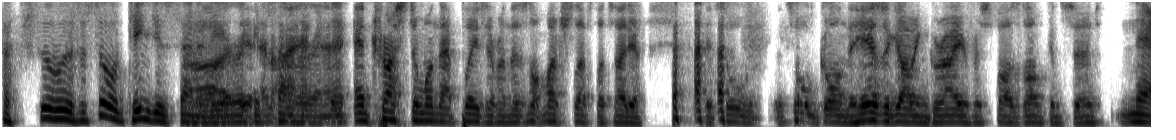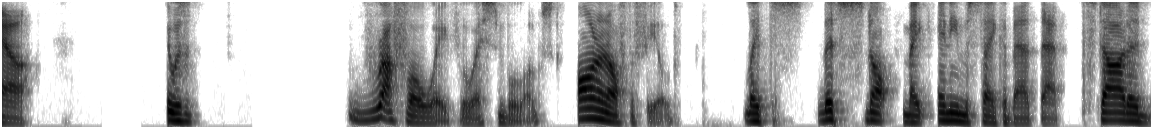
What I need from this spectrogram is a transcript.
still, there's still a tinge of sanity. Uh, I reckon and, somewhere and- around there. and trust him on that, please, everyone. There's not much left. I tell you, it's all. It's all gone. The hairs are going grey, for as far as I'm concerned. Now, it was a rough all week for the Western Bulldogs, on and off the field. Let's let's not make any mistake about that. Started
